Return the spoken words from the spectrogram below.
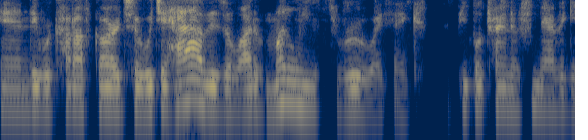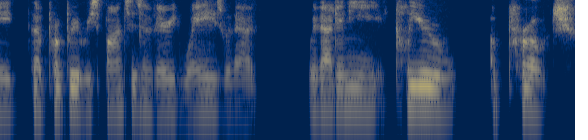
and they were caught off guard. So what you have is a lot of muddling through i think. People trying to navigate the appropriate responses in varied ways without without any clear approach.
